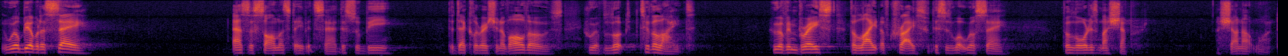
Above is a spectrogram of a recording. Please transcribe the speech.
we'll be able to say, as the psalmist David said, this will be the declaration of all those who have looked to the light, who have embraced the light of Christ. This is what we'll say The Lord is my shepherd, I shall not want.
